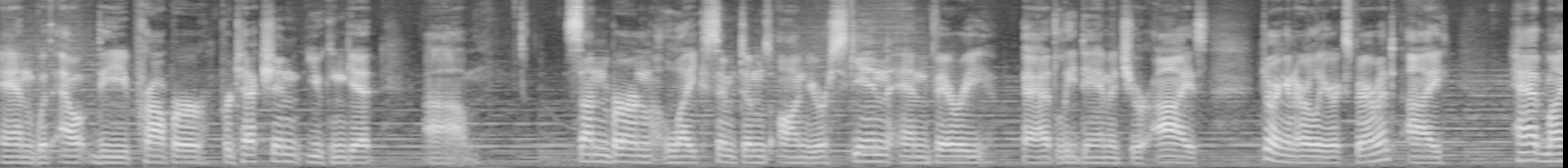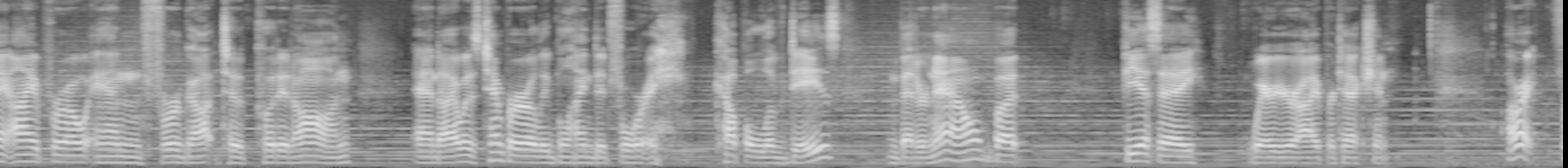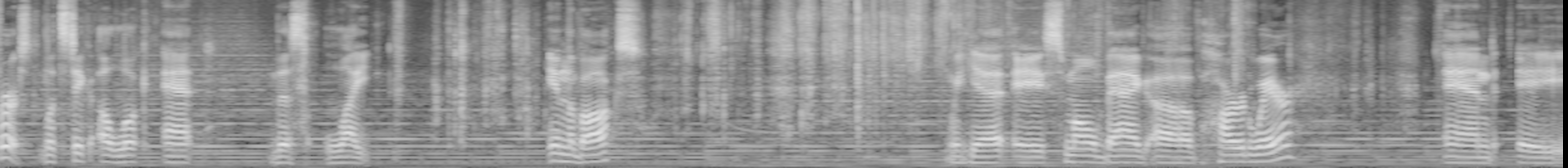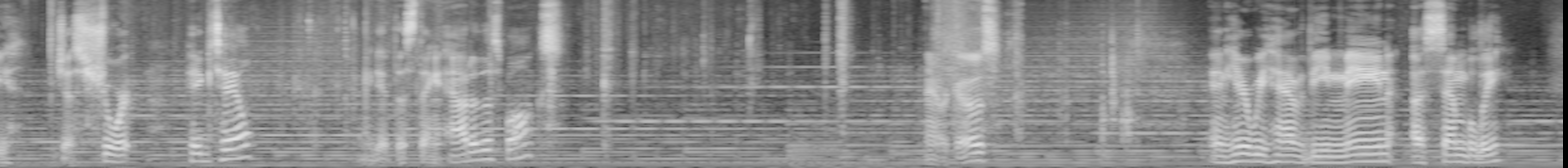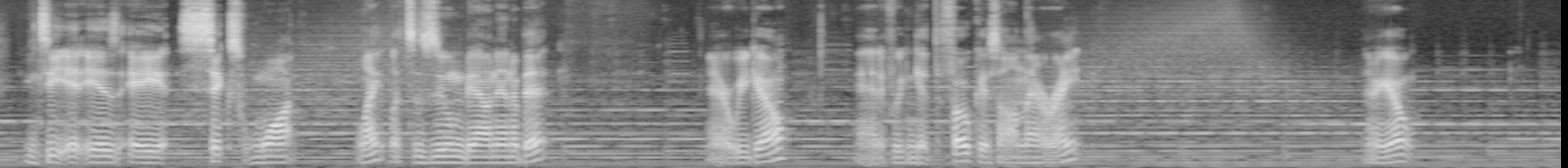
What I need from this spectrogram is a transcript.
and without the proper protection, you can get um, sunburn like symptoms on your skin and very badly damage your eyes. During an earlier experiment, I had my eye pro and forgot to put it on, and I was temporarily blinded for a couple of days. Better now, but PSA, wear your eye protection. All right, first, let's take a look at this light. In the box, we get a small bag of hardware and a just short pigtail. Gonna get this thing out of this box. There it goes. And here we have the main assembly. You can see it is a six watt light. Let's zoom down in a bit. There we go. And if we can get the focus on there right. There we go.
